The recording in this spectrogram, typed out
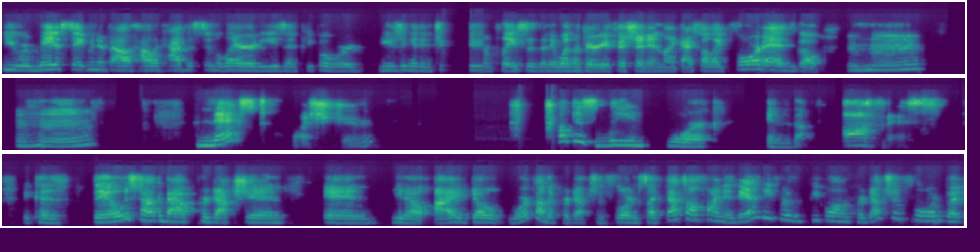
you made a statement about how it had the similarities and people were using it in two different places and it wasn't very efficient. And like I saw like four heads go, mm-hmm, mm-hmm. Next question. How does lean work in the office? Because they always talk about production and you know i don't work on the production floor and it's like that's all fine and dandy for the people on the production floor but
